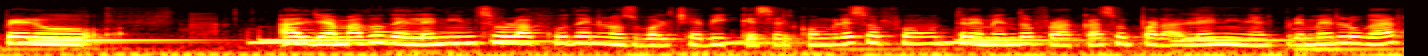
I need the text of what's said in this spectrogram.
Pero al llamado de Lenin solo acuden los bolcheviques. El Congreso fue un tremendo fracaso para Lenin. En primer lugar,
